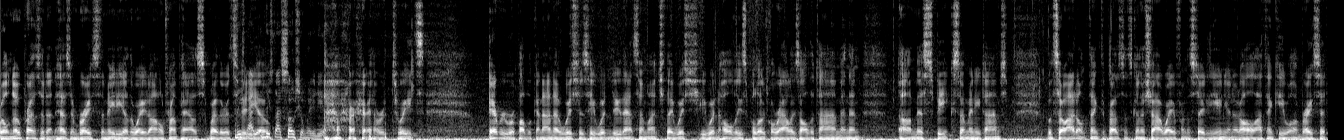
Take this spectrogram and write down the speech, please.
Well, no president has embraced the media the way Donald Trump has, whether it's At video not, at least not social media. or, or tweets. Every Republican I know wishes he wouldn't do that so much. They wish he wouldn't hold these political rallies all the time and then uh, misspeak so many times. But so I don't think the president's going to shy away from the State of the Union at all. I think he will embrace it.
